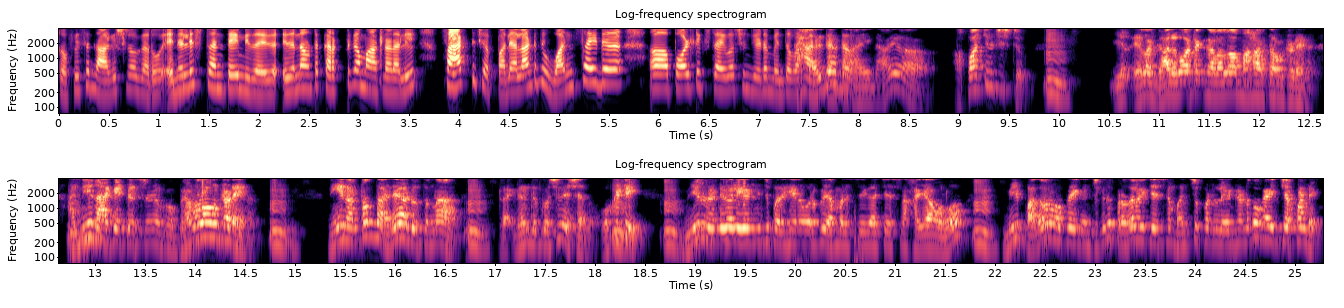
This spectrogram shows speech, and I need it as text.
ప్రొఫెసర్ నాగేశ్వరరావు గారు ఎనలిస్ట్ అంటే మీద ఏదైనా ఉంటే కరెక్ట్గా మాట్లాడాలి ఫ్యాక్ట్ చెప్పాలి. అలాంటిది వన్ సైడ్ పాలిటిక్స్ డైవర్షన్ చేయడం ఎంత ఆయన అపార్చునిటిస్ట్. ఇలా గాలివాటం కలలా మాట్లాడుతూ ఉంటాడు ఆయన. అన్నీ నాకే తెలిసిన ఒక భ్రమలో ఉంటాడు ఆయన. నేను అంటుంది అదే అడుగుతున్నా. రెండు క్వశ్చన్ వేశాను. ఒకటి మీరు రెండు వేల ఏడు నుంచి పదిహేను వరకు ఎమ్మెల్సీగా చేసిన హయాంలో మీ పదవిని ఉపయోగించుకుని ప్రజలకు చేసిన మంచి పనులు ఏంటన్నది ఒక ఐదు చెప్పండి.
